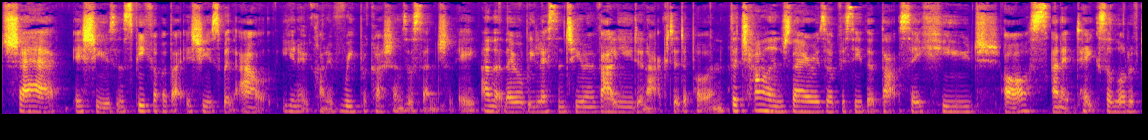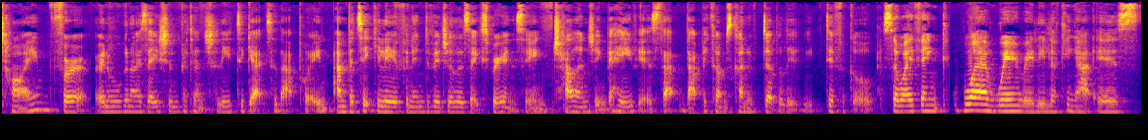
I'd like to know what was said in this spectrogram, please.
share issues and speak up about issues without you know kind of repercussions essentially and that they will be listened to and valued and acted upon. The challenge there is obviously that that's a huge ask and it takes a lot of time for an organization potentially to get to that point and particularly if an individual is experiencing challenging behaviors that that becomes kind of doubly difficult. So i think where we're really looking at is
